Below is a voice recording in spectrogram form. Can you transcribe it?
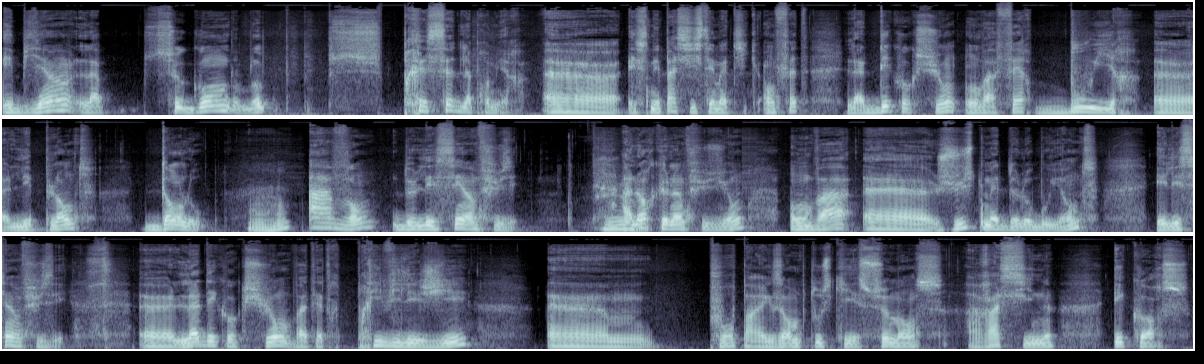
Eh bien, la seconde précède la première. Euh, et ce n'est pas systématique. En fait, la décoction, on va faire bouillir les plantes dans l'eau Mhm. avant de laisser infuser. Alors que l'infusion, on va euh, juste mettre de l'eau bouillante et laisser infuser. Euh, la décoction va être privilégiée euh, pour, par exemple, tout ce qui est semences, racines, écorces,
